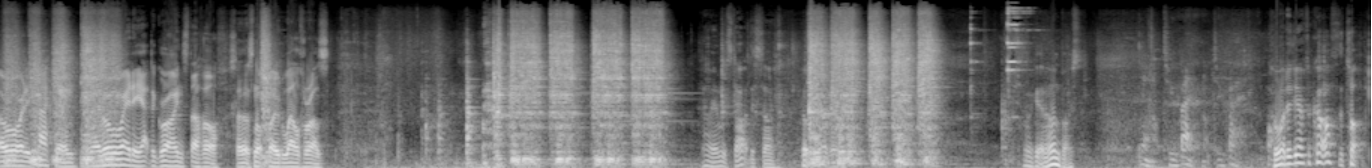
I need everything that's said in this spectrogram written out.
are already packing. They've already had to grind stuff off, so that's not bode well for us. Oh, we started this side. Got the other one. We're getting on, boys. Yeah, not too bad, not too bad. So what did you have to cut off? The top?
